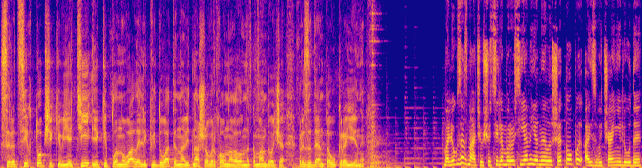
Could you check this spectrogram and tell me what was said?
Серед цих топчиків є ті, які планували ліквідувати навіть нашого верховного головнокомандувача президента України. Малюк зазначив, що цілями росіян є не лише топи, а й звичайні люди.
